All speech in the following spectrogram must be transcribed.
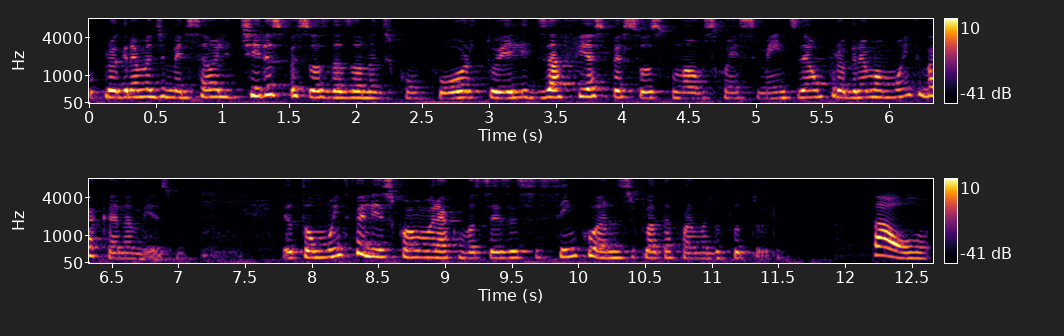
O programa de imersão ele tira as pessoas da zona de conforto, ele desafia as pessoas com novos conhecimentos, é um programa muito bacana mesmo. Eu estou muito feliz de comemorar com vocês esses cinco anos de plataforma do futuro. Paulo,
